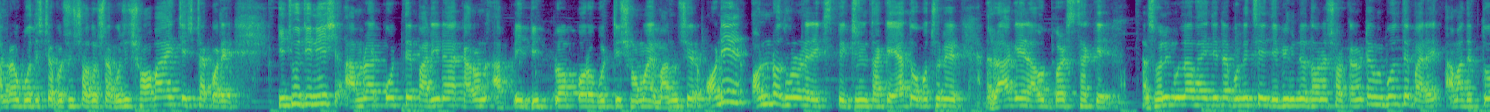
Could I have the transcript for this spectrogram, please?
আমরা উপদেষ্টা পরিষদ সদস্য বসি, সবাই চেষ্টা করে। কিছু জিনিস আমরা করতে পারি না, কারণ আপনি বিপ্লব পরবর্তী সময়ে মানুষের অনেক অন্য ধরনের এক্সপেকটেশন থাকে, এত বছরের রাগের আউটবার্স থাকে। আর সলিমুল্লাহ ভাই যেটা বলেছে যে বিভিন্ন ধরনের সরকার, ওটা বলতে পারে, আমাদের তো,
